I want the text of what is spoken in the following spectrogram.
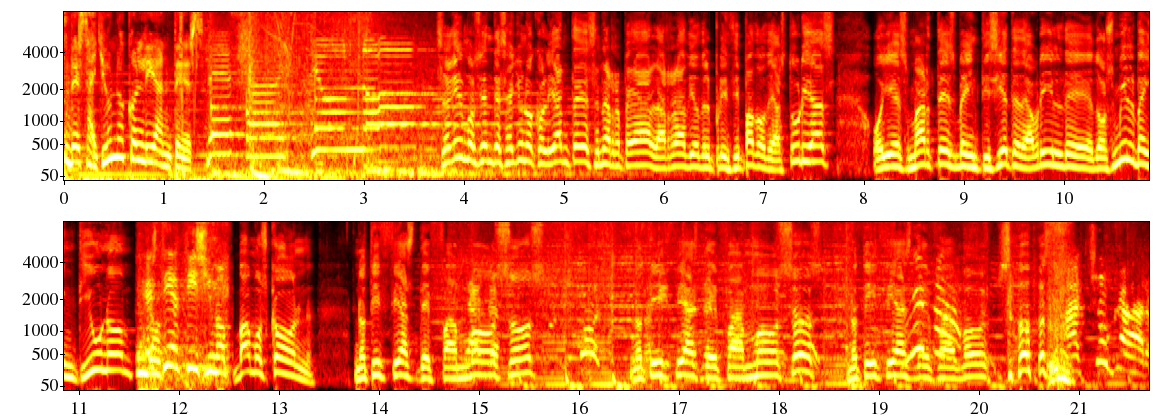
Desayuno con liantes. Seguimos en Desayuno Coliantes en RPA, la radio del Principado de Asturias. Hoy es martes 27 de abril de 2021. Es ciertísimo. Vamos con noticias de famosos. Noticias de famosos. Noticias de famosos. ¡Azúcar!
